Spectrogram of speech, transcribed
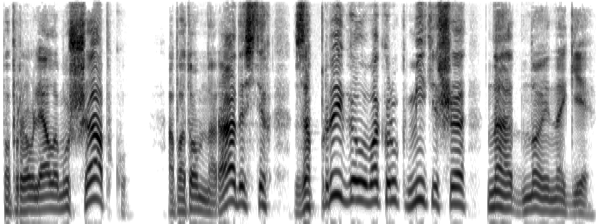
поправлял ему шапку, а потом на радостях запрыгал вокруг Микиша на одной ноге.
